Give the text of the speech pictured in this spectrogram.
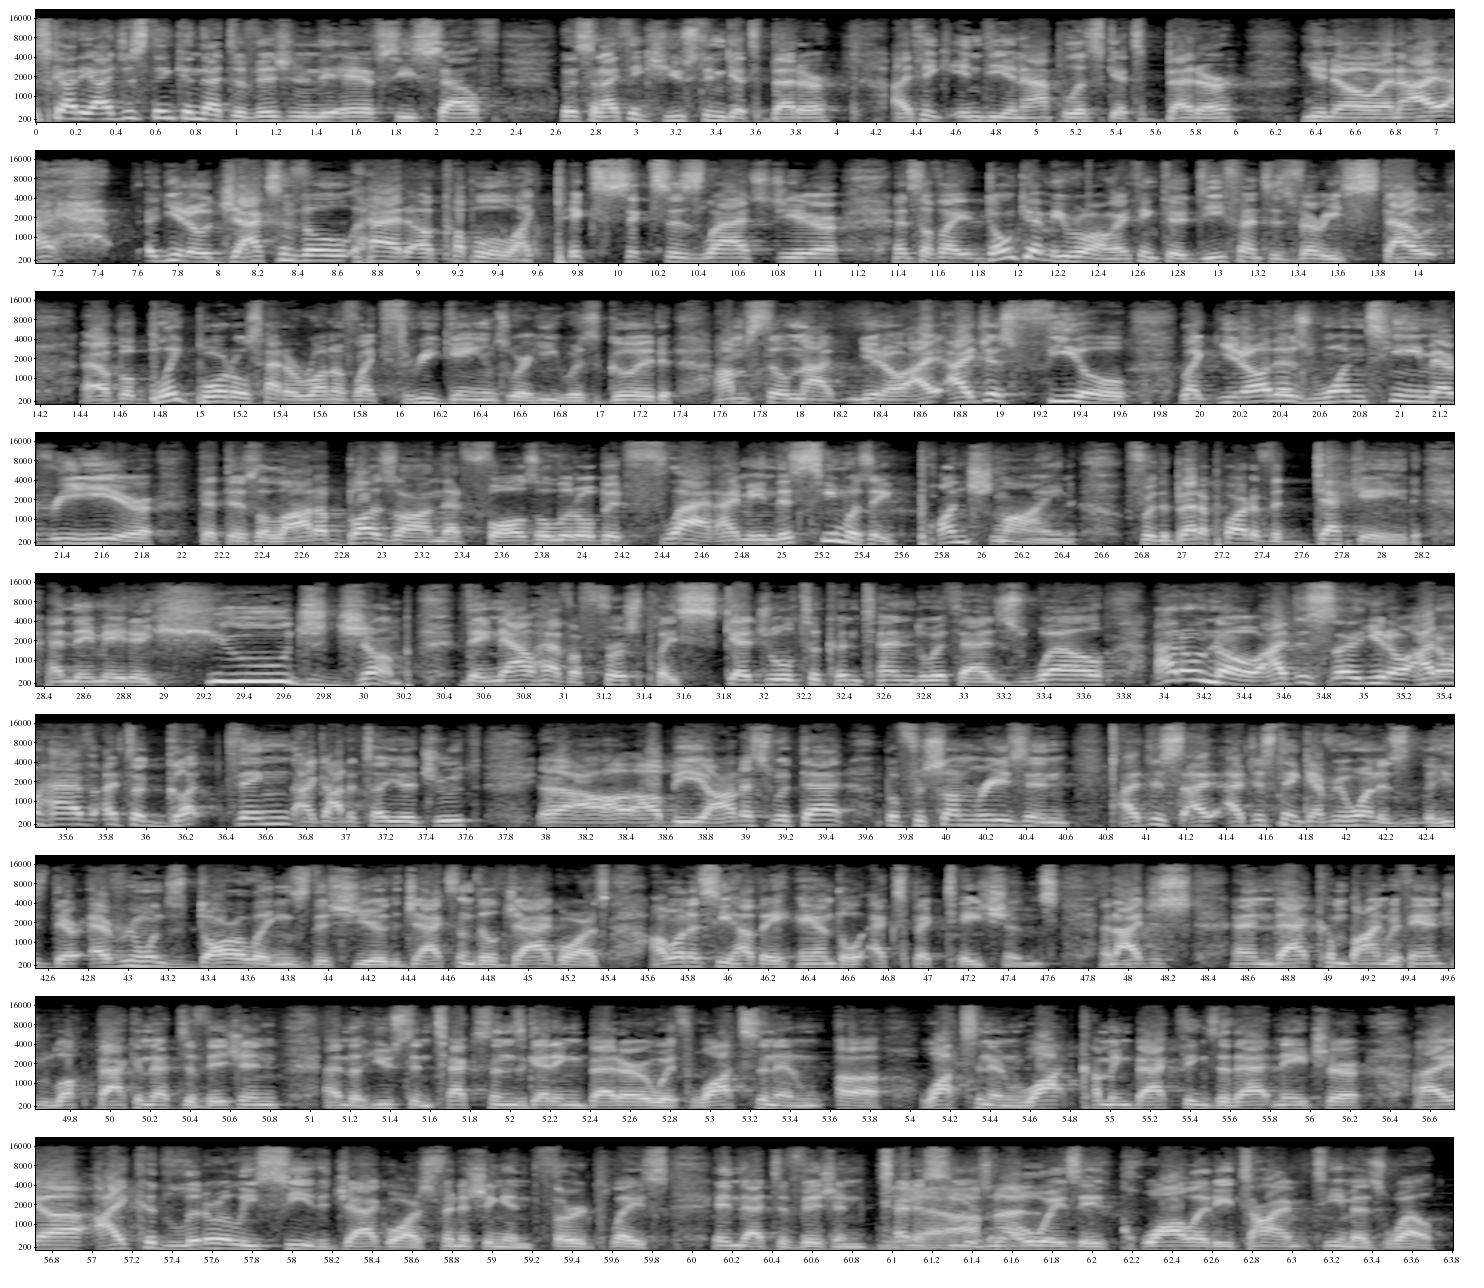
Scotty, I just think in that division in the AFC South, listen, I think Houston gets better. I think Indianapolis gets better, you know, and I, I you know, Jacksonville had a couple of like pick sixes last year and stuff like. Don't get me wrong, I think their defense is very stout, uh, but Blake Bortles had a run of like three games where he was good. I'm still not, you know, I, I just feel like you know, there's one team every year that there's a lot of buzz on that falls a little bit flat. I mean, this team was a punchline for the better part of a decade, and they made a huge jump. They now have a first place schedule to contend with as well. I don't know. I just, uh, you know, I don't have. It's a gut thing. I got to tell you the truth. Uh, I'll, I'll be honest with that. But for some reason, I just, I, I just think everyone is. He's there. Everyone's darlings this year. The Jacksonville Jaguars. I want to see how they handle expectations, and I just, and that combined with Andrew Luck back in that division, and the Houston Texans getting better with Watson and uh, Watson and Watt coming back, things of that nature. I, uh, I could literally see the Jaguars finishing in third place in that division. Tennessee I'm is not- always a quality time team as well.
